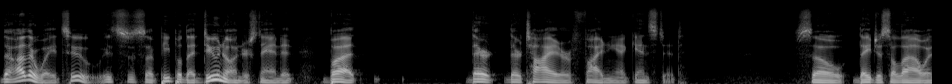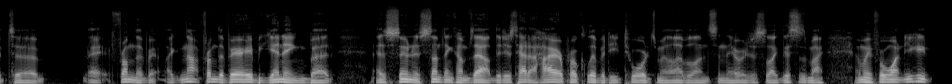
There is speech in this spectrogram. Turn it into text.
the other way too. It's just uh, people that do not understand it, but they're they're tired of fighting against it, so they just allow it to uh, from the like not from the very beginning, but as soon as something comes out, they just had a higher proclivity towards malevolence, and they were just like, "This is my." I mean, for one, you could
